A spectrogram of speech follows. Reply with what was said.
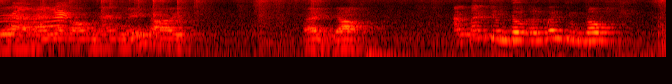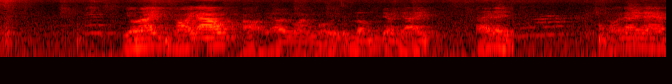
Nè, đây cho con mình ăn miếng thôi. Đây, vô. Ăn bánh trung thu, ăn bánh trung thu. Vô đây, ngồi đâu? Trời ơi, con ăn bưởi tùm lum cho vậy. Để đi. Ngồi đây nè.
